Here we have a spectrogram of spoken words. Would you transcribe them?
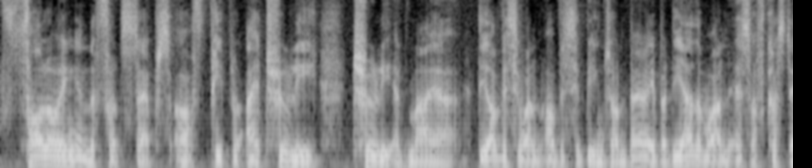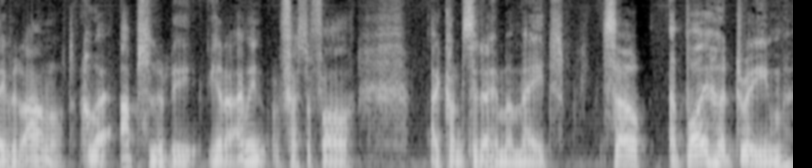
following in the footsteps of people I truly, truly admire. The obvious one, obviously, being John Barry, but the other one is, of course, David Arnold, who I absolutely, you know, I mean, first of all, I consider him a mate. So, a boyhood dream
